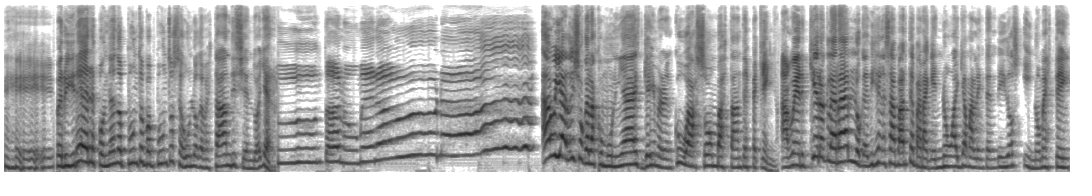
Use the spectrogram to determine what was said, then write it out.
Pero iré respondiendo punto por punto según lo que me estaban diciendo ayer. Punto número había dicho que las comunidades gamer en Cuba son bastante pequeñas. A ver, quiero aclarar lo que dije en esa parte para que no haya malentendidos y no me estén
